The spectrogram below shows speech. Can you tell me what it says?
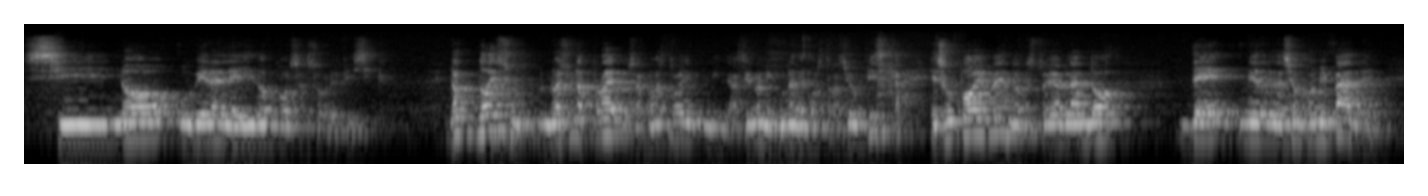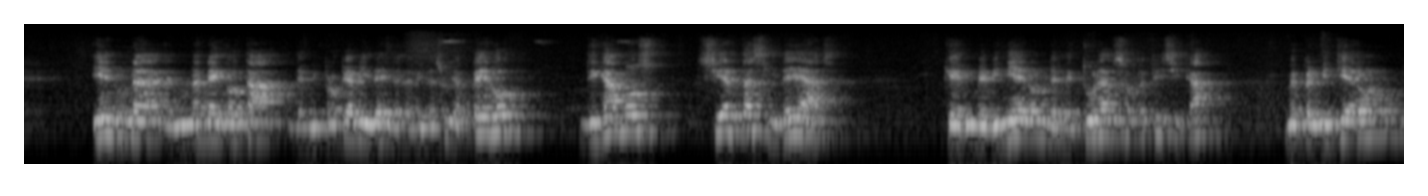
si no hubiera leído cosas sobre física. No, no, es, no es una prueba, o sea, no estoy haciendo ninguna demostración física, es un poema en donde estoy hablando de mi relación con mi padre y en una, en una anécdota de mi propia vida y de la vida suya, pero digamos ciertas ideas que me vinieron de lecturas sobre física me permitieron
